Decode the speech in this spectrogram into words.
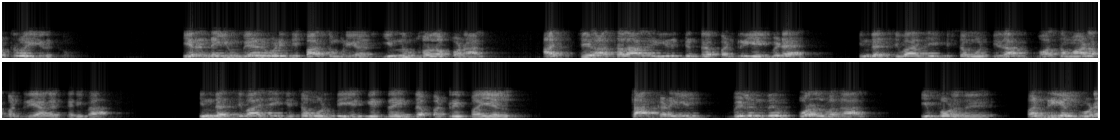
ஒற்றுமை இருக்கும். இரண்டையும் வேறுபடுத்தி பார்க்க முடியாது. இன்னும் சொல்ல போனால் அச்சு அசலாக இருக்கின்ற பன்றியை விட இந்த சிவாஜி கிருஷ்ணமூர்த்தி தான் மோசமான பன்றியாக தெரிவார். இந்த சிவாஜி கிருஷ்ணமூர்த்தி என்கின்ற இந்த பன்றி பயல் சாக்கடையில் விழுந்து புரள்வதால் இப்பொழுது பன்றிகள் கூட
